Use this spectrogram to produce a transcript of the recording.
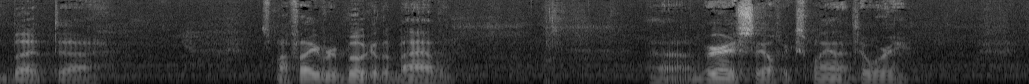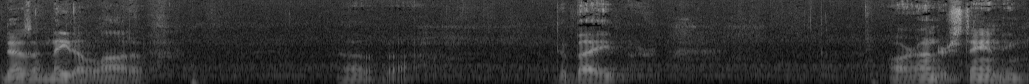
but uh, it's my favorite book of the Bible. Uh, very self explanatory. Doesn't need a lot of, of uh, debate or, or, understanding.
